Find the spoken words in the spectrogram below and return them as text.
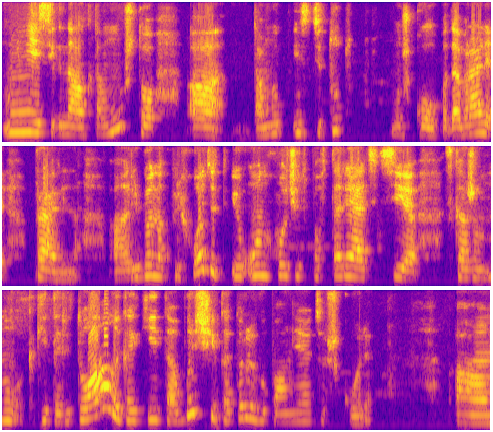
мне сигнал к тому, что а, там мы институт, ну, школу подобрали правильно. А, ребенок приходит, и он хочет повторять те, скажем, ну, какие-то ритуалы, какие-то обычаи, которые выполняются в школе. А,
